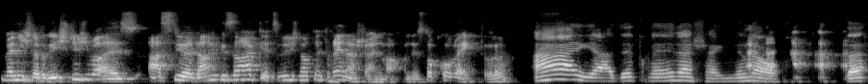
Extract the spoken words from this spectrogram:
wenn ich das richtig weiß, hast du ja dann gesagt, jetzt will ich noch den Trainerschein machen. Ist doch korrekt, oder? Ah ja, der Trainerschein, genau. das,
